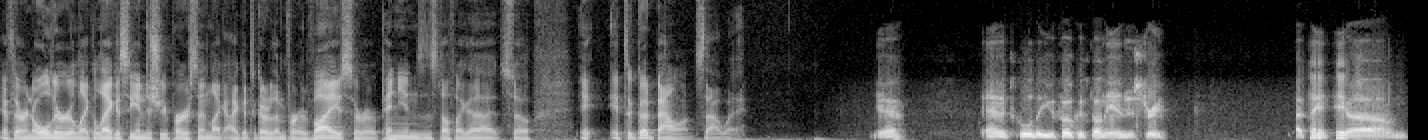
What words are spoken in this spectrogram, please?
if they're an older like legacy industry person, like I get to go to them for advice or opinions and stuff like that. So it, it's a good balance that way. Yeah. And it's cool that you focused on the industry. I think it- um,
